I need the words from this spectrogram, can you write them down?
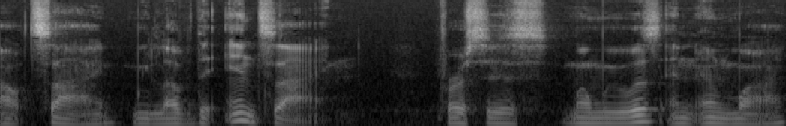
outside, we love the inside. Versus when we was in NY,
